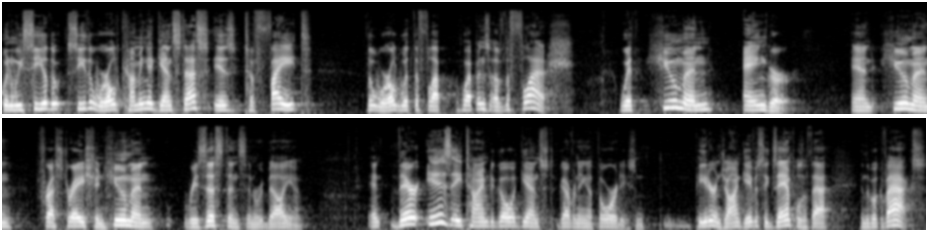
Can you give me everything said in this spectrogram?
when we see the, see the world coming against us is to fight the world with the flep- weapons of the flesh, with human anger and human frustration, human resistance and rebellion. And there is a time to go against governing authorities. And Peter and John gave us examples of that in the book of Acts.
